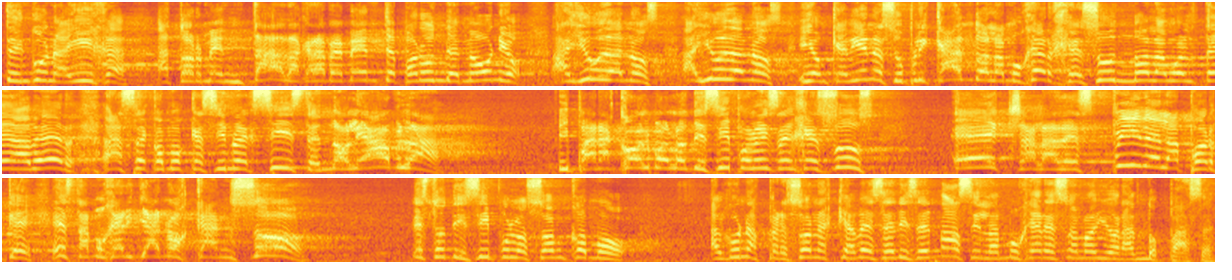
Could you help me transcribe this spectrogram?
Tengo una hija atormentada gravemente por un demonio. Ayúdanos, ayúdanos. Y aunque viene suplicando a la mujer, Jesús no la voltea a ver. Hace como que si no existe, no le habla. Y para colmo los discípulos dicen, Jesús, échala, despídela porque esta mujer ya nos cansó. Estos discípulos son como algunas personas que a veces dicen, no, si las mujeres solo llorando pasan.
